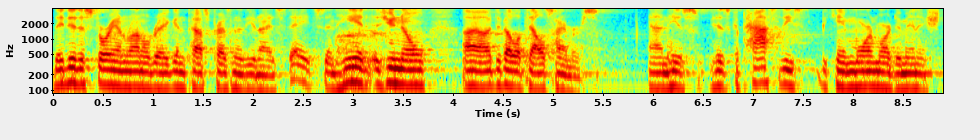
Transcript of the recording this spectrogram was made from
they did a story on Ronald Reagan, past president of the United States, and he had, as you know, uh, developed Alzheimer's and his, his capacities became more and more diminished.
